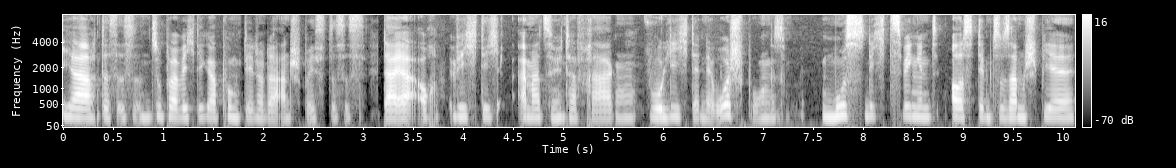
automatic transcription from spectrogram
Ja, das ist ein super wichtiger Punkt, den du da ansprichst. Das ist daher auch wichtig, einmal zu hinterfragen, wo liegt denn der Ursprung? Muss nicht zwingend aus dem Zusammenspiel,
